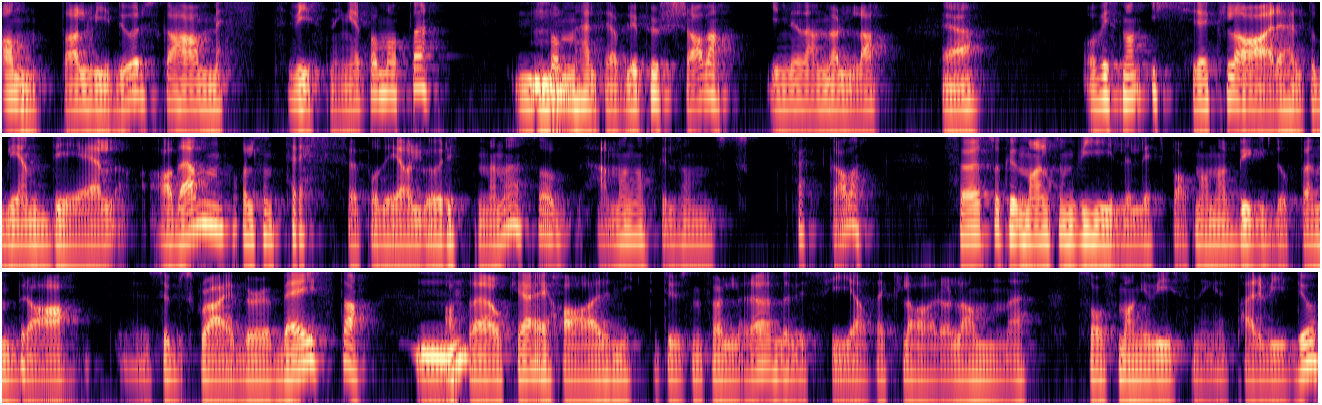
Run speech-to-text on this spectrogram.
antall videoer skal ha mest visninger, på en måte. Som hele tida blir pusha da, inn i den mølla. Ja. Og hvis man ikke klarer helt å bli en del av den, og liksom treffe på de algoritmene, så er man ganske liksom fucka, da. Før så kunne man liksom hvile litt på at man har bygd opp en bra eh, subscriber base, da. Altså, ok, jeg har 90 000 følgere, vil si at jeg klarer å lande så og så mange visninger per video.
